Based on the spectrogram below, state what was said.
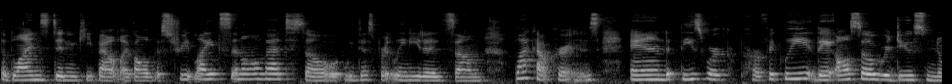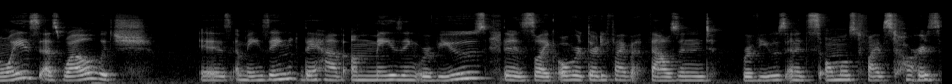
the blinds didn't keep out like all the street lights and all that, so we desperately needed some blackout curtains. And these work perfectly. They also reduce noise as well, which is amazing. They have amazing reviews. There's like over 35,000 reviews and it's almost five stars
